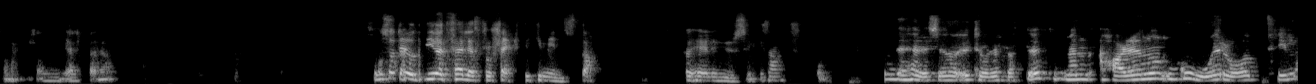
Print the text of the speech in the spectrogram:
som, som hjelper. Og så det å drive et felles prosjekt, ikke minst, da. For hele huset, ikke sant. Det høres jo utrolig flott ut. Men har dere noen gode råd til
